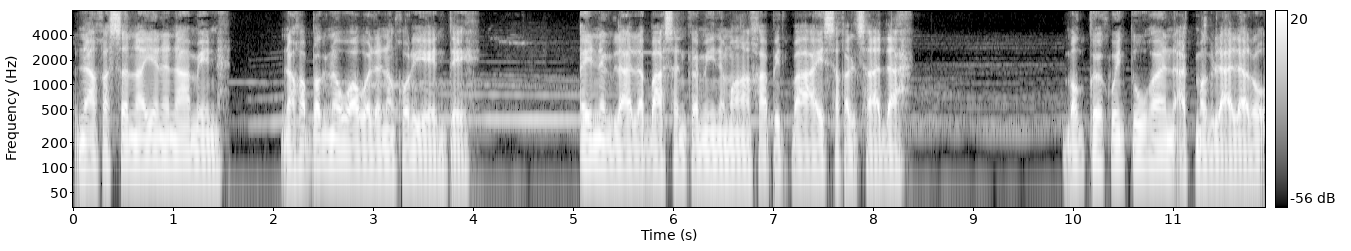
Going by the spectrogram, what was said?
Nakasanayan na namin na kapag nawawala ng kuryente, ay naglalabasan kami ng mga kapitbahay sa kalsada magkakwentuhan at maglalaro.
